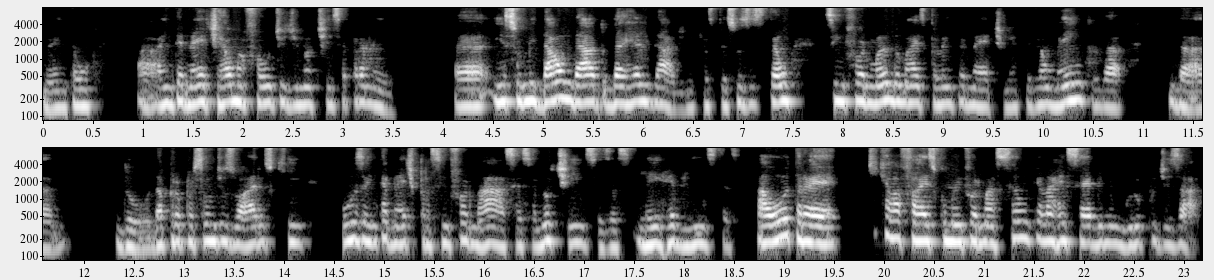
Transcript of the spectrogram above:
né, então, a internet é uma fonte de notícia para mim. É, isso me dá um dado da realidade, né, que as pessoas estão se informando mais pela internet, né? teve aumento da, da, do, da proporção de usuários que usa a internet para se informar, acessa notícias, lê revistas. A outra é o que, que ela faz com uma informação que ela recebe num grupo de zap.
